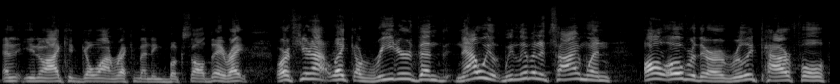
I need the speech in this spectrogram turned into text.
And, you know, I could go on recommending books all day, right? Or if you're not like a reader, then now we, we live in a time when all over there are really powerful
